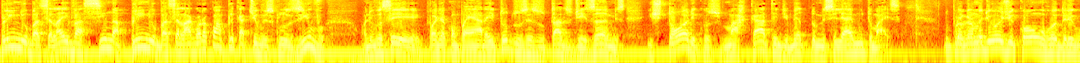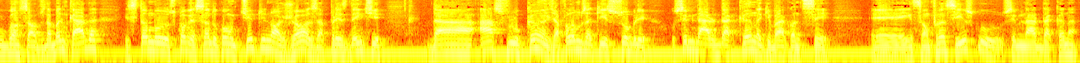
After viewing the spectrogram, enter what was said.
Plínio Bacelar e Vacina Plínio Bacelar, agora com aplicativo exclusivo, onde você pode acompanhar aí todos os resultados de exames históricos, marcar atendimento domiciliar e muito mais. No programa de hoje, com o Rodrigo Gonçalves da bancada, estamos conversando com o Tito Inojosa, presidente da Asflucan. Já falamos aqui sobre o seminário da Cana que vai acontecer é, em São Francisco, o seminário da Cana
